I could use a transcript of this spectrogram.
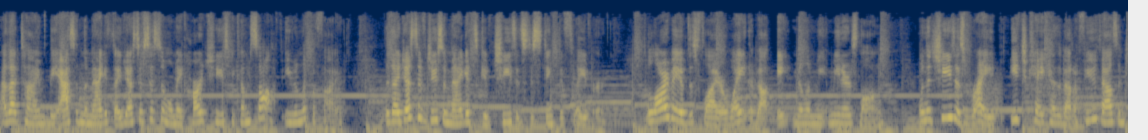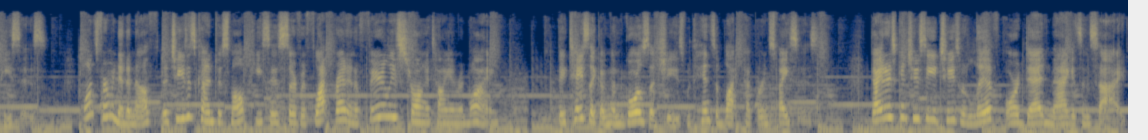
At that time, the acid in the maggot's digestive system will make hard cheese become soft, even liquefied. The digestive juice of maggots give cheese its distinctive flavor. The larvae of this fly are white, about 8 millimeters long. When the cheese is ripe, each cake has about a few thousand pieces. Once fermented enough, the cheese is cut into small pieces served with flatbread and a fairly strong Italian red wine. They taste like a gorgonzola cheese with hints of black pepper and spices. Diners can choose to eat cheese with live or dead maggots inside.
